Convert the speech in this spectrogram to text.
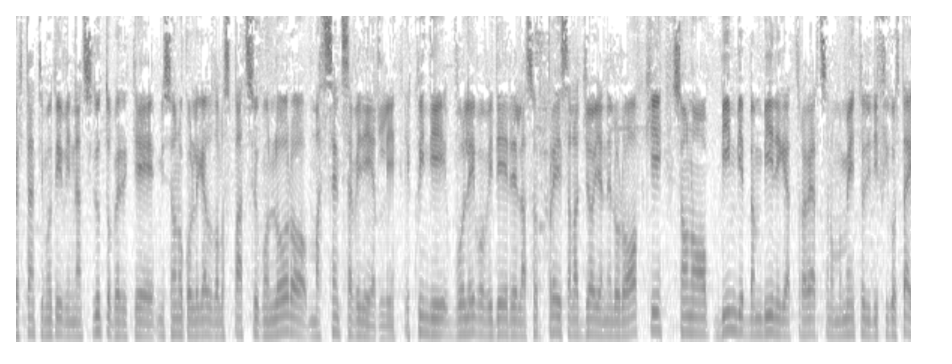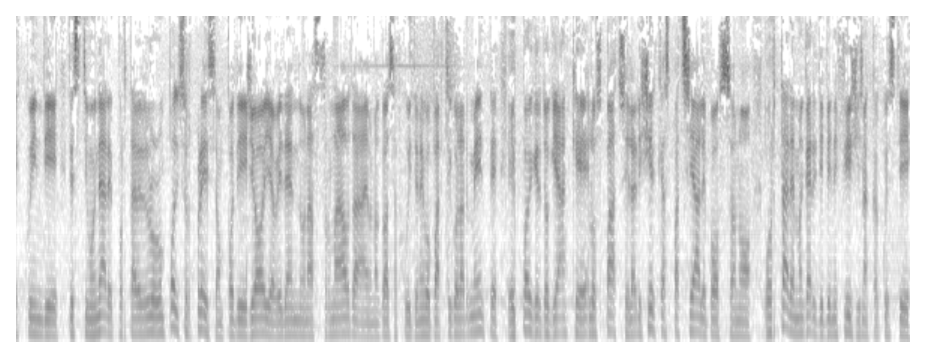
Per tanti motivi, innanzitutto perché mi sono collegato dallo spazio con loro ma senza vederli e quindi volevo vedere la sorpresa, la gioia nei loro occhi. Sono bimbi e bambini che attraversano un momento di difficoltà e quindi testimoniare e portare loro un po' di sorpresa, un po' di gioia vedendo un astronauta è una cosa a cui tenevo particolarmente e poi credo che anche lo spazio e la ricerca spaziale possano portare magari dei benefici anche a questi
